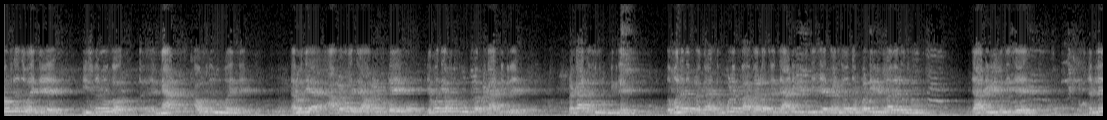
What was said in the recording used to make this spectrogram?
અંશ જ હોય છે. ઈશ્વરનું જ્ઞાન અંશ રૂપ હોય છે. એનું જે આવરણ હોય છે, આવરણ તૂટે તેમાંથી અંશ રૂપ પ્રકાશ નીકળે. પ્રકાશ અંશ રૂપ નીકળે. તો મને તો પ્રકાશ સંપૂર્ણ આવેલો છે, ચાર ડિગ્રી માંથી છે ત્રણસો છપ્પન ડિગ્રી પર આવેલો છું. ચાર ડિગ્રી માંથી છે. એટલે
